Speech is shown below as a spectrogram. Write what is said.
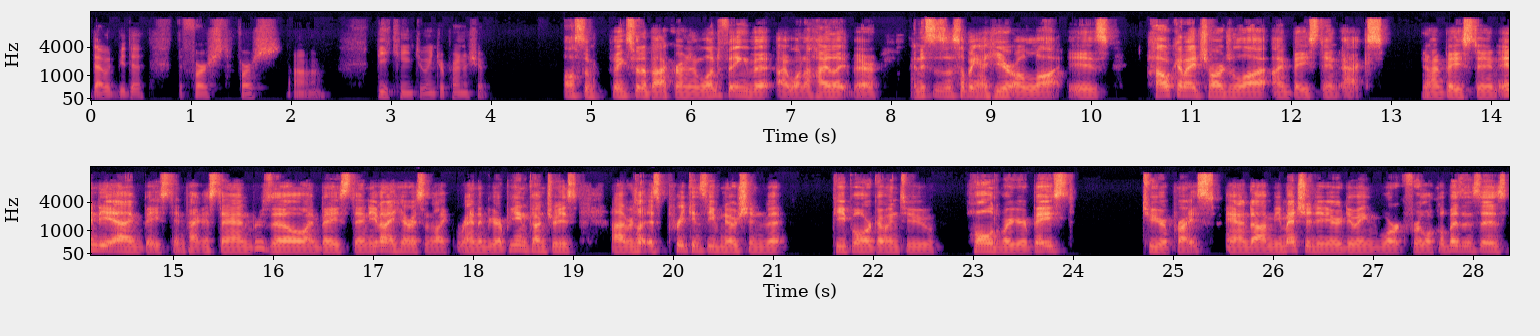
that would be the the first first uh, peek into entrepreneurship. Awesome. Thanks for the background. And one thing that I want to highlight there, and this is something I hear a lot, is how can I charge a lot? I'm based in X. You know, I'm based in India, I'm based in Pakistan, Brazil, I'm based in even I hear this in like random European countries. Uh, there's like this preconceived notion that people are going to hold where you're based to your price. And um, you mentioned you're doing work for local businesses,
